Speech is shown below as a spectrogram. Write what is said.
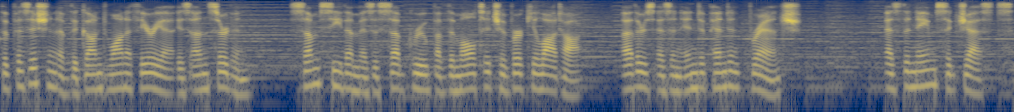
The position of the Gondwanatheria is uncertain, some see them as a subgroup of the Multituberculata, others as an independent branch. As the name suggests,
